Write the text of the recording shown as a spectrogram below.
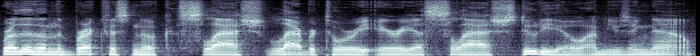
rather than the breakfast nook slash laboratory area slash studio I'm using now.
